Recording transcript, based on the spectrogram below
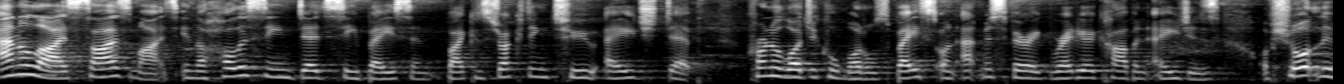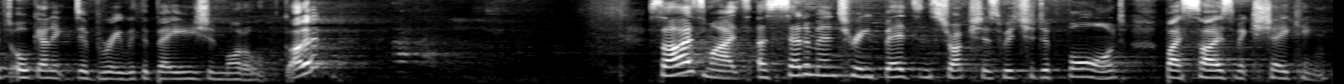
analysed seismites in the Holocene Dead Sea Basin by constructing two age depth chronological models based on atmospheric radiocarbon ages of short lived organic debris with the Bayesian model. Got it? Seismites are sedimentary beds and structures which are deformed by seismic shaking.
